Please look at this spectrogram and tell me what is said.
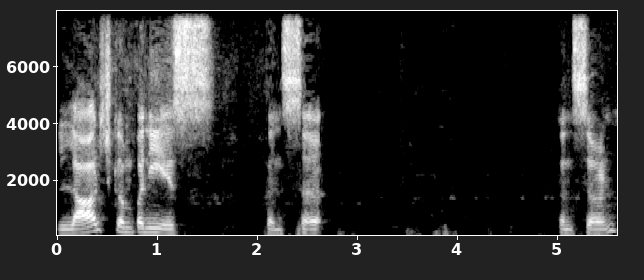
large company is concern, concerned,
